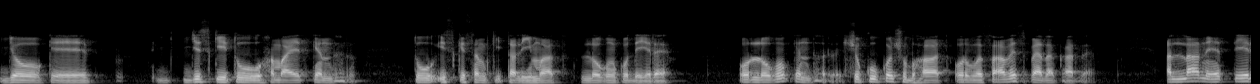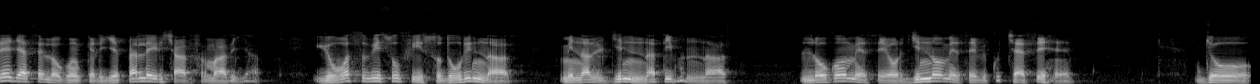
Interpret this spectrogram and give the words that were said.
جو کہ جس کی تو حمایت کے اندر تو اس قسم کی تعلیمات لوگوں کو دے رہے اور لوگوں کے اندر شکوک و شبہات اور وساوس پیدا کر رہے۔ اللہ نے تیرے جیسے لوگوں کے لیے پہلے ارشاد فرما دیا یوسوسو فی صدور الناس من الجنتی والناس۔ لوگوں میں سے اور جنوں میں سے بھی کچھ ایسے ہیں جو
